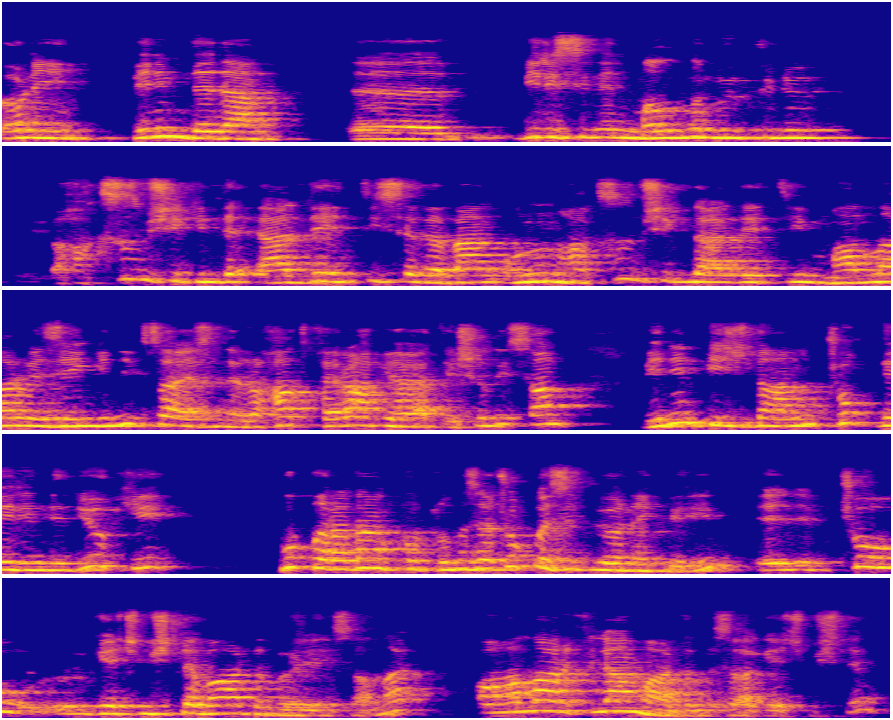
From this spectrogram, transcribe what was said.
Örneğin benim dedem e, birisinin malını, mülkünü haksız bir şekilde elde ettiyse ve ben onun haksız bir şekilde elde ettiği mallar ve zenginlik sayesinde rahat, ferah bir hayat yaşadıysam benim vicdanım çok derinde diyor ki bu paradan kurtul. Mesela çok basit bir örnek vereyim. E, çoğu geçmişte vardı böyle insanlar. Ağalar falan vardı mesela geçmişte.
